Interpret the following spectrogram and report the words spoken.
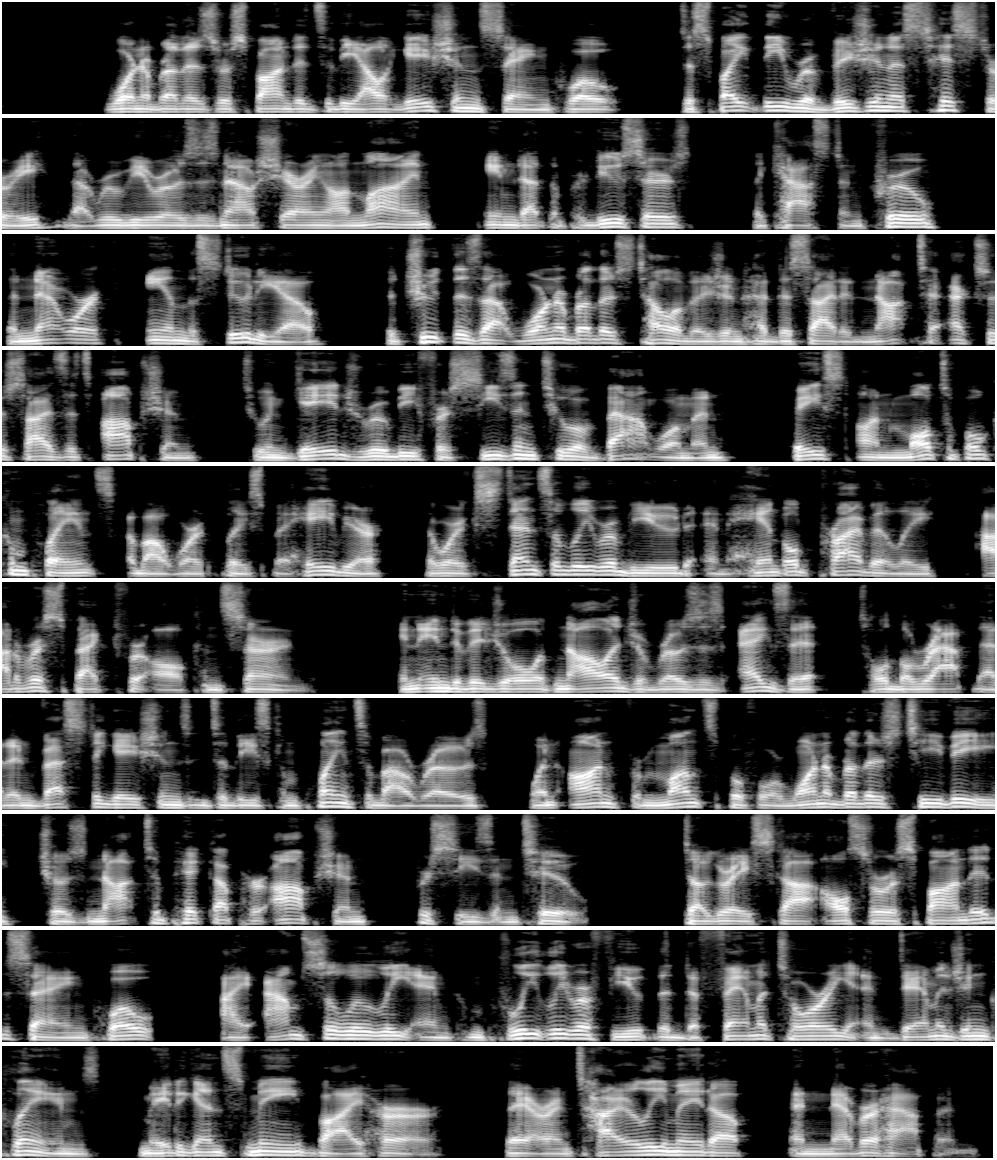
Warner Brothers responded to the allegations saying, quote, Despite the revisionist history that Ruby Rose is now sharing online, aimed at the producers, the cast and crew, the network, and the studio, the truth is that Warner Brothers Television had decided not to exercise its option to engage Ruby for season two of Batwoman based on multiple complaints about workplace behavior that were extensively reviewed and handled privately out of respect for all concerned. An individual with knowledge of Rose's exit told The Wrap that investigations into these complaints about Rose went on for months before Warner Brothers TV chose not to pick up her option for season two. Dougray Scott also responded saying, quote, I absolutely and completely refute the defamatory and damaging claims made against me by her. They are entirely made up and never happened.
